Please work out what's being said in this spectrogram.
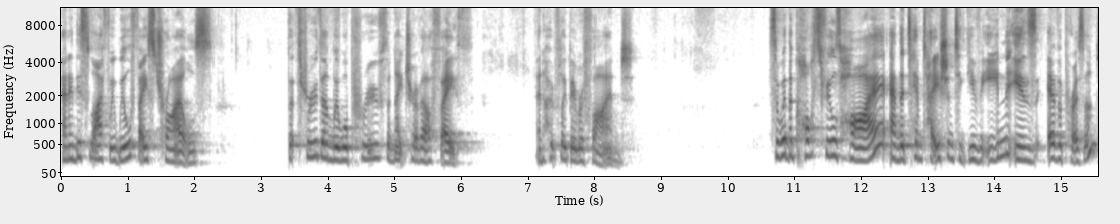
And in this life, we will face trials, but through them, we will prove the nature of our faith and hopefully be refined. So, when the cost feels high and the temptation to give in is ever present,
